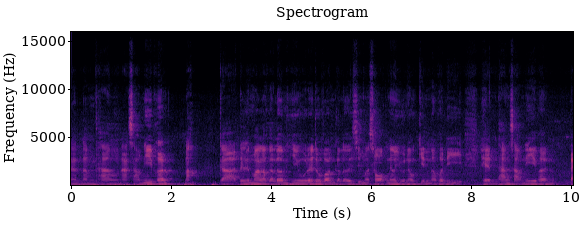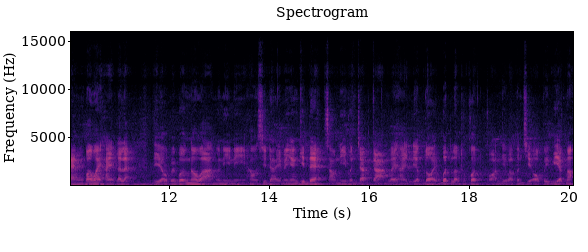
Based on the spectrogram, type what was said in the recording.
นั่นนำทางอ่าสาวนี้เพิ่นเนาะ กะตื่นมาแล้วก็เริ่มหิวเลยทุกคนก็เลยสิมาซอกแนวออยู่แนวกินเนาะพอดี เห็นทางสาวนี่เพิ่นแต่งป้าไว้ให้แล้วแหละ เดี๋ยวไปเบิ่งเนาะว่ามื้อนี้นี่เฮาสิได้แม่ยังกินเด้สาวนี้เพิ่นจัดการไว้ให้เรียบร้อยเบิดแล้วทุกคนก่อนที่ว่าเพิ่นสิออกไปเวียกเนาะ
